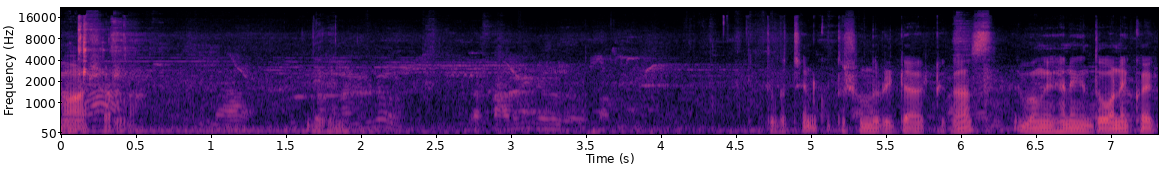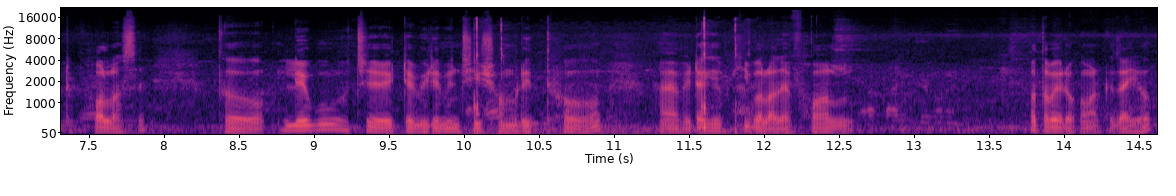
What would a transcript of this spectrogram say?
মাশাল্লাহ দেখেন। দেখতে পাচ্ছেন কত সুন্দর এটা একটা গাছ এবং এখানে কিন্তু অনেক কয়েকটা ফল আছে। তো লেবু হচ্ছে একটা ভিটামিন সি সমৃদ্ধ। এটাকে কী বলা যায়? ফল? অথবা এরকম একটা যাই হোক।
